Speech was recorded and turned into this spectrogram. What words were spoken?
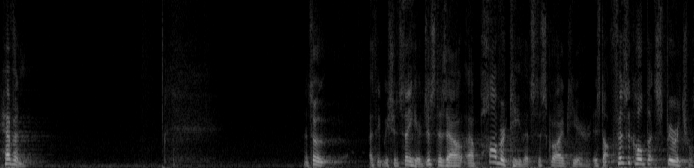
heaven. And so I think we should say here, just as our, our poverty that's described here is not physical but spiritual,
